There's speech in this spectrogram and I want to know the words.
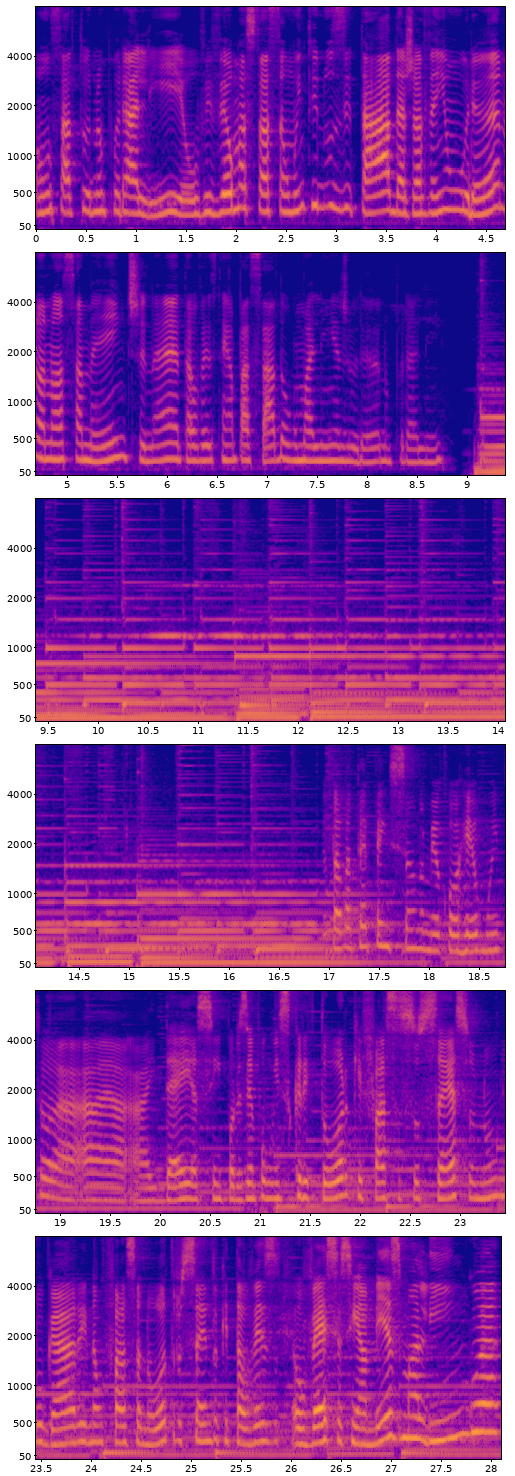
um Saturno por ali, ou viver uma situação muito inusitada, já vem um Urano à nossa mente, né? Talvez tenha passado alguma linha de Urano por ali. Estava até pensando, me ocorreu muito a, a, a, ideia, assim, por exemplo, um escritor que faça sucesso num lugar e não faça no outro, sendo que talvez houvesse, assim, a mesma língua,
